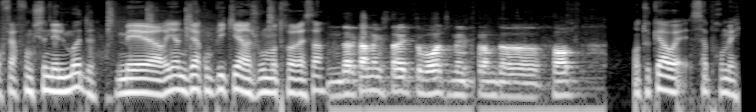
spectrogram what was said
pour faire fonctionner le mode. Mais euh, rien de bien compliqué, hein, je vous montrerai ça. Me from the. En tout cas, ouais, ça promet.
